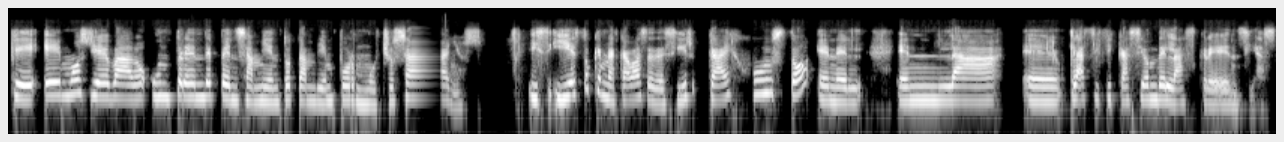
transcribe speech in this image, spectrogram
Que hemos llevado un tren de pensamiento también por muchos años. Y, esto que me acabas de decir cae justo en, el, en la eh, clasificación de las creencias.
